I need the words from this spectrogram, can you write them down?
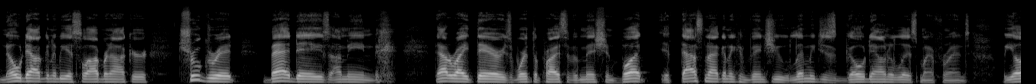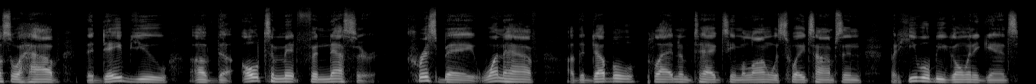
no doubt going to be a slobber knocker. True Grit, Bad Days. I mean, that right there is worth the price of admission. But if that's not going to convince you, let me just go down the list, my friends. We also have the debut of the ultimate finesser, Chris Bay, one half of the double platinum tag team along with Sway Thompson, but he will be going against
